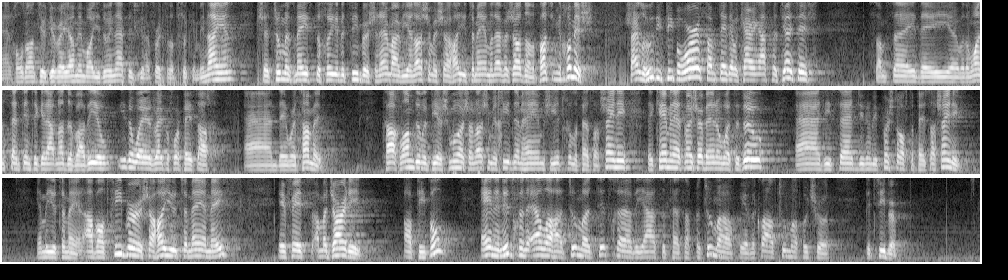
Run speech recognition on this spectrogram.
And hold on to your divrei yamim while you're doing that, because he's going to refer to the psukim. Minayin shetumas meis tuchuye betzibur shenemar v'yanashim eshahayu tameim l'nefesh adon. The pasuk in Chumash. Shaila, who these people were? Some say they were carrying Asmas Yosef. Some say they uh, were the ones sent in to get out Nadav Aviyu. Either way, it was right before Pesach, and they were tamid. They came and asked Moshe Rabbeinu what to do, and he said, "You're going to be pushed off to Pesach sheni." Aval tzibur shahayu. If it's a majority of people, and in nidchen ella hatuma titcha v'yasa pesach betuma. We have the klal tuma hutra bitzibur.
